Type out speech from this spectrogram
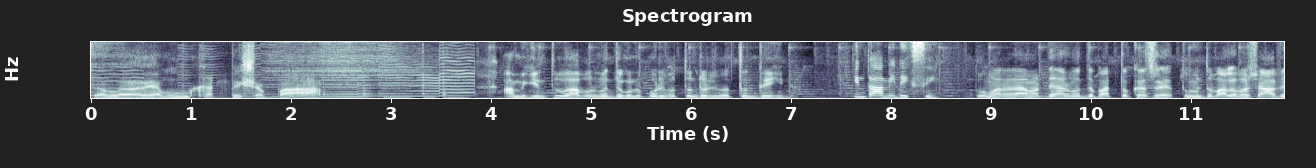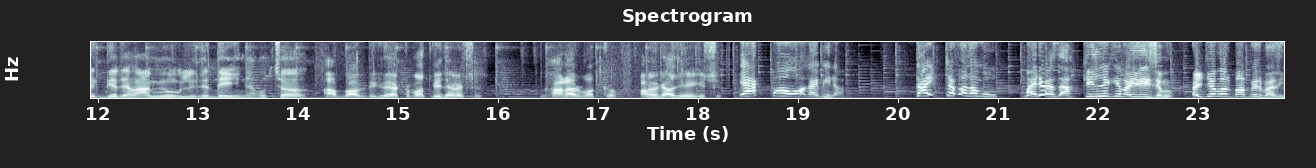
শালার এমন খাটতে সব পাপ। আমি কিন্তু আবুর মধ্যে কোনো পরিবর্তন পরিবর্তন দেখি না। কিন্তু আমি দেখছি। তোমার আর আমার দেহার মধ্যে পার্থক্য আছে। তুমি তো ভালোবাসা আবেগ দিয়ে দেখো আমি ওগুলিতে দেখি না বুঝছ? আব্বা দিলে একটা পাত্রই দেখাচ্ছে ঘানার পাত্র আমি রাজি হয়ে গেছি। এক পাও আগাইবি না। টাইটটা পালামু বাইরে যা কিনলে কি বাইরেই যাব? এইটা আমার বাপের বাড়ি।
